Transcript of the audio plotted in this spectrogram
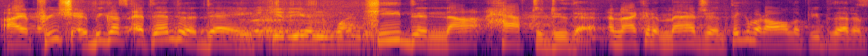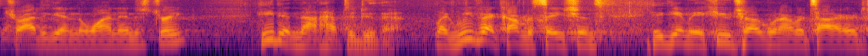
I appreciate it because at the end of the day, the year in the wine. he did not have to do that. And I could imagine, think about all the people that have tried to get in the wine industry. He did not have to do that. Like we've had conversations. He gave me a huge hug when I retired.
